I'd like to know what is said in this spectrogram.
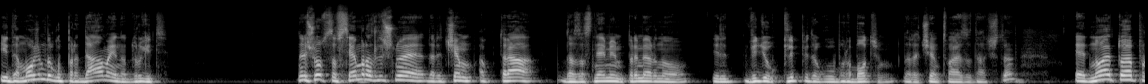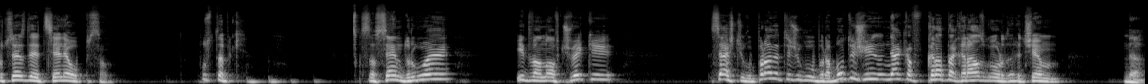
и да можем да го предаваме и на другите. Нали, защото съвсем различно е, да речем, ако трябва да заснемем, примерно, или видеоклип и да го обработим, да речем, това е задачата. Едно е този процес да е целият описан. Постъпки. Съвсем друго е, идва нов човек и сега ще го правя, ти ще го обработиш и някакъв кратък разговор, да речем, да.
